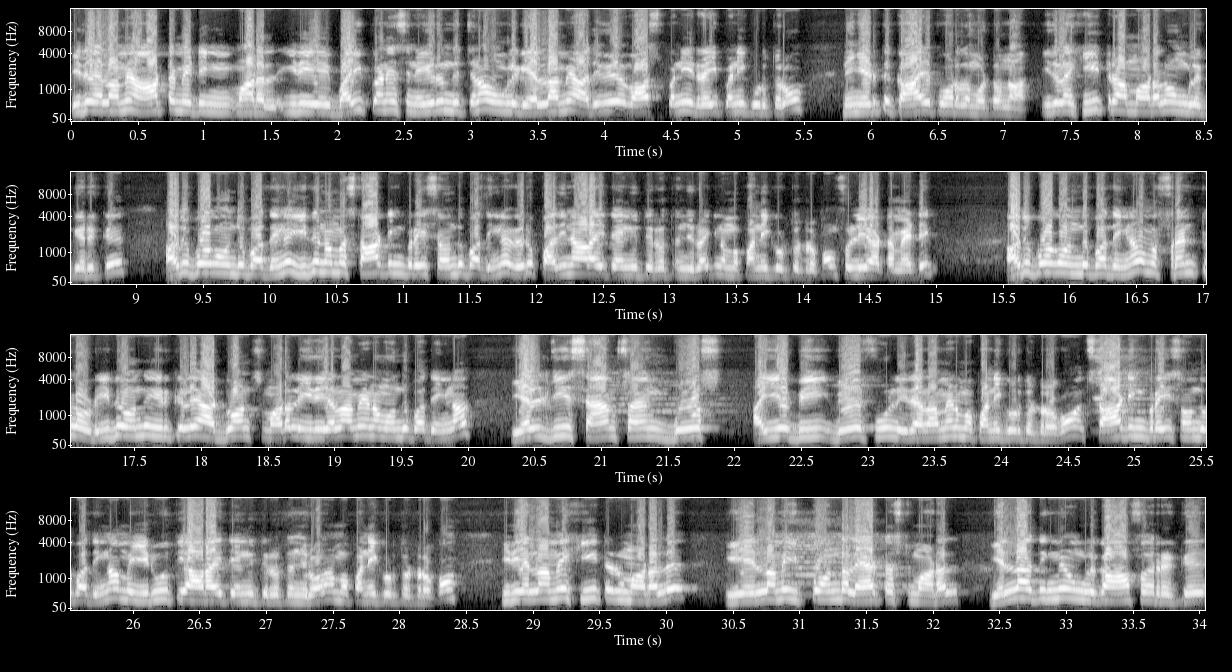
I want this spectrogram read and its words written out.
இது எல்லாமே ஆட்டோமேட்டிக் மாடல் இது பைப் கனெக்ஷன் இருந்துச்சுன்னா உங்களுக்கு எல்லாமே அதுவே வாஷ் பண்ணி ட்ரை பண்ணி கொடுத்துரும். நீங்க எடுத்து காய போறது மட்டும்தான். இதில் ஹீட்ரா மாடலும் உங்களுக்கு இருக்கு. அது போக வந்து பாத்தீங்கன்னா இது நம்ம ஸ்டார்டிங் பிரைஸ் வந்து பாத்தீங்கன்னா வெறும் பதினாலாயிரத்தி ஐநூத்தி இருபத்தஞ்சு ரூபாய்க்கு நம்ம பண்ணி கொடுத்துட்ருக்கோம் ஃபுல்லி ஆட்டோமேட்டிக் அது போக வந்து பாத்தீங்கன்னா நம்ம ஃப்ரண்ட் லோடு இது வந்து இருக்கலே அட்வான்ஸ் மாடல் இது எல்லாமே நம்ம வந்து பாத்தீங்கன்னா LG Samsung Bosch IFB Whirlpool இது எல்லாமே நம்ம பண்ணி கொடுத்துட்ருக்கோம். ஸ்டார்டிங் பிரைஸ் வந்து பாத்தீங்கன்னா நம்ம இருபத்தி ஆறாயிரத்தி ஐநூத்தி இருபத்தஞ்சு ரூபா நம்ம பண்ணி கொடுத்துட்ருக்கோம். இது எல்லாமே ஹீட்டர் மாடல் இது எல்லாமே இப்போ வந்த லேட்டஸ்ட் மாடல் எல்லாத்துக்குமே உங்களுக்கு ஆஃபர் இருக்கு.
